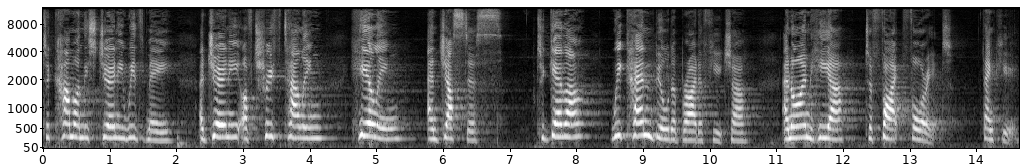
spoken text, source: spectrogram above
to come on this journey with me, a journey of truth-telling, healing and justice. Together, we can build a brighter future, and I'm here to fight for it. Thank you.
